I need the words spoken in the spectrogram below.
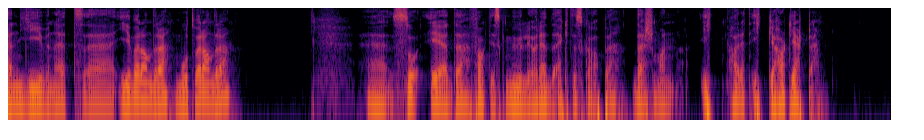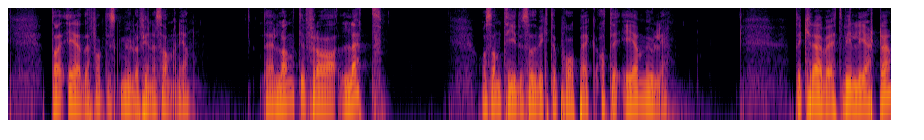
hengivenhet eh, i hverandre, mot hverandre, eh, så er det faktisk mulig å redde ekteskapet dersom man har et ikke-hardt hjerte da er det faktisk mulig å finne sammen igjen. Det er langt ifra lett, og samtidig så er det viktig å påpeke at det er mulig. Det krever et villig hjerte.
